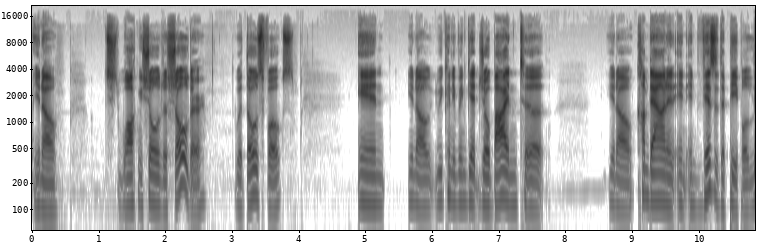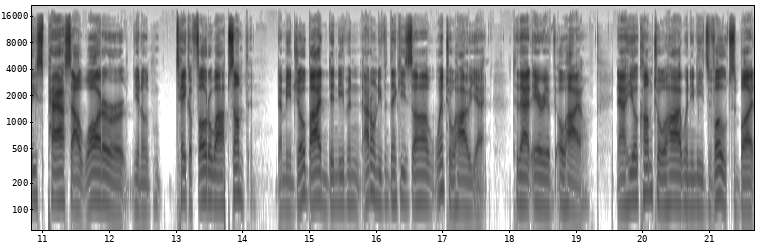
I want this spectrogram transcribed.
you know, walking shoulder to shoulder with those folks. And, you know, we couldn't even get Joe Biden to, you know, come down and, and, and visit the people, at least pass out water or, you know, take a photo op, something. I mean, Joe Biden didn't even, I don't even think he's uh, went to Ohio yet, to that area of Ohio. Now, he'll come to Ohio when he needs votes, but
